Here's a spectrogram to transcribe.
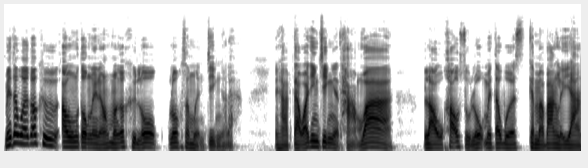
เมตาเวิร์ก็คือเอาตรงๆเลยเนาะมันก็คือโลกโลกเสมือนจริงอะแหละนะครับแต่ว่าจริงๆเนี่ยถามว่าเราเข้าสู่โลกเมตาเวิร์สกันมาบ้างหรือยัง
